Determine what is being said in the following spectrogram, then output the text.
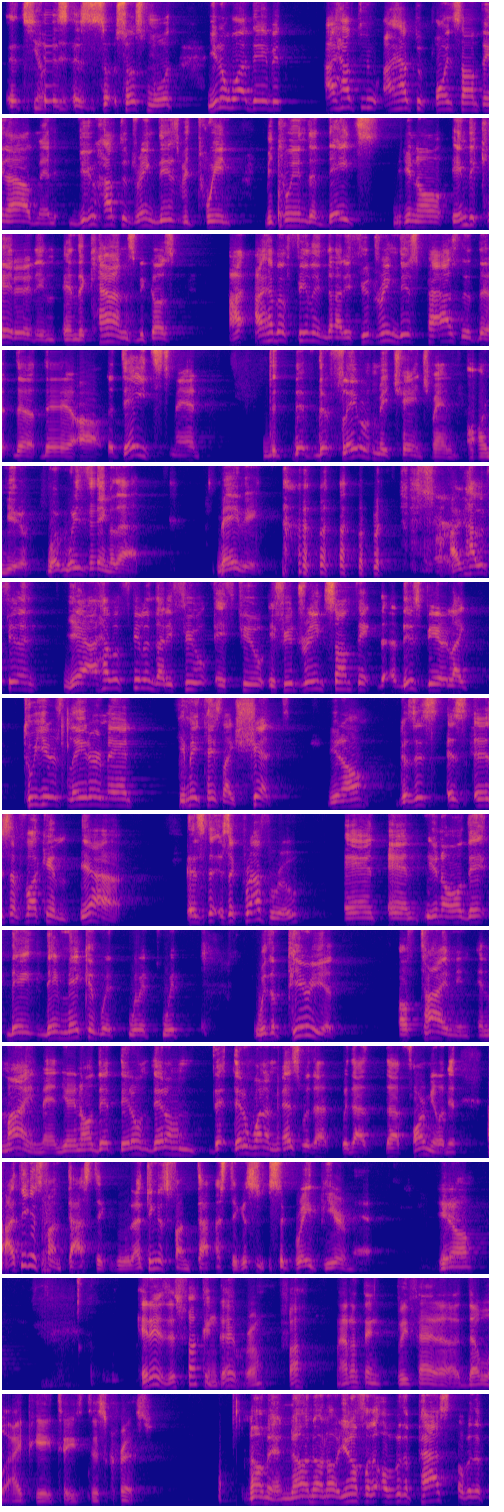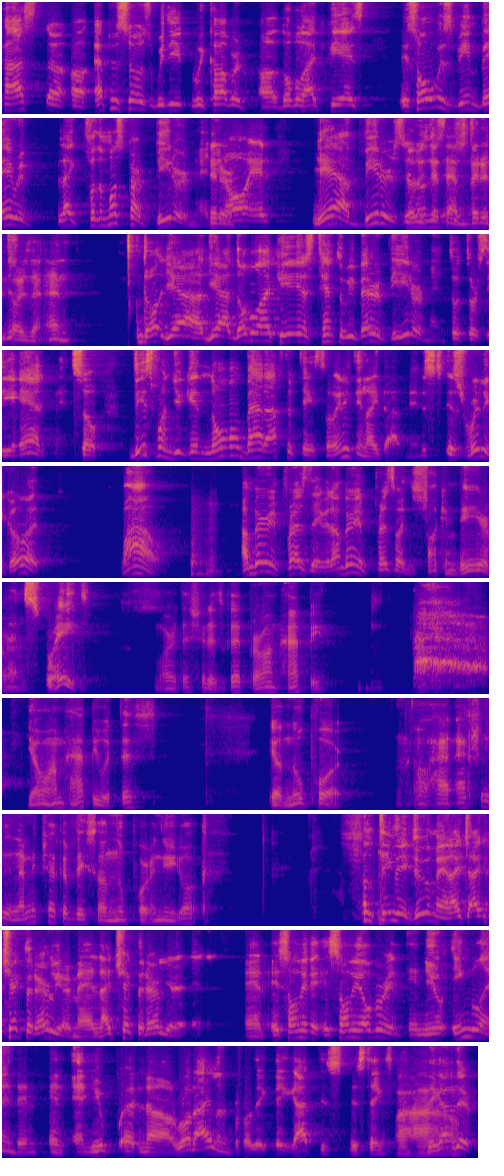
it's Yo, it's, it's so, so smooth. You know what, David? I have to I have to point something out, man. You have to drink this between between the dates, you know, indicated in in the cans because I, I have a feeling that if you drink this past the the the the, uh, the dates, man, the, the the flavor may change, man, on you. What, what do you think of that? Maybe. I have a feeling. Yeah, I have a feeling that if you if you if you drink something this beer like two years later, man, it may taste like shit. You know, because it's it's it's a fucking yeah, it's it's a craft brew, and and you know they they they make it with with with with a period of time in, in mind, man. You know, they, they don't they don't they, they don't want to mess with that with that that formula. I think it's fantastic, dude. I think it's fantastic. It's it's a great beer, man. You know. It is. It's fucking good, bro. Fuck. I don't think we've had a double IPA taste this crisp. No, man, no, no, no. You know, for the, over the past over the past uh, uh, episodes, we did we covered uh, double IPAs. It's always been very like for the most part bitter, man. Bitter. You know, and yeah, bitters. You So know, always get that bitter this- towards the end. Do- yeah, yeah. Double IPAs tend to be very bitter, man, to, towards the end, man. So this one, you get no bad aftertaste or anything like that, man. It's, it's really good. Wow. Mm-hmm. I'm very impressed, David. I'm very impressed by this fucking beer, man. It's great. Lord, this shit is good, bro. I'm happy. Yo, I'm happy with this. Yo, Newport. Oh, actually, let me check if they sell Newport in New York. I don't think they do, man. I, I checked it earlier, man. I checked it earlier, and, it's only it's only over in, in New England and and and New and, uh, Rhode Island, bro. They, they got this these things. They got their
